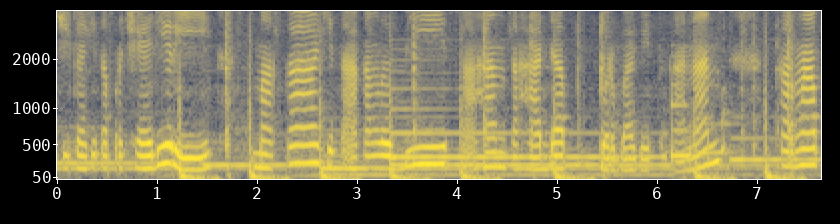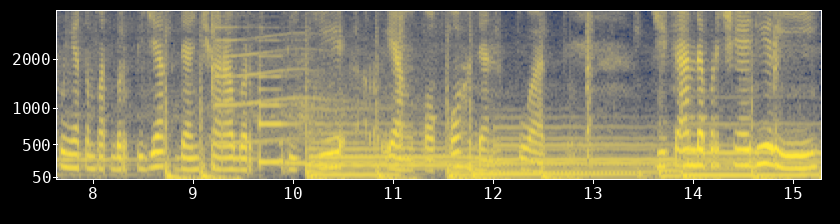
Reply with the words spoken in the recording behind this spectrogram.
Jika kita percaya diri, maka kita akan lebih tahan terhadap berbagai tekanan karena punya tempat berpijak dan cara berpikir yang kokoh dan kuat. Jika Anda percaya diri,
